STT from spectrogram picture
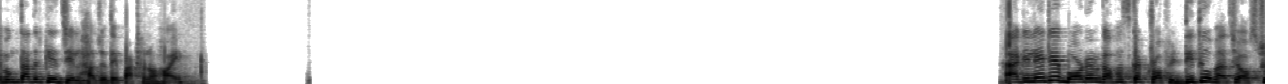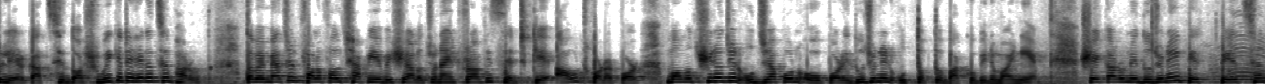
এবং তাদেরকে জেল হাজতে পাঠানো হয়। অ্যাডিলেডে বর্ডার গাভাস্কার ট্রফির দ্বিতীয় ম্যাচে অস্ট্রেলিয়ার কাছে দশ উইকেটে হেরেছে ভারত। তবে ম্যাচের ফলাফল ছাপিয়ে বেশি আলোচনায় ট্রাভিস হেডকে আউট করার পর মোহাম্মদ সিরাজের উদযাপন ও পরে দুজনের উত্তপ্ত বাক্য বিনিময় নিয়ে। সে কারণে দুজনেই পেয়েছেন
